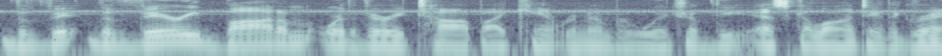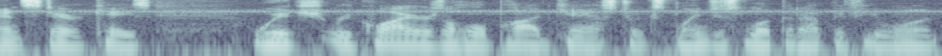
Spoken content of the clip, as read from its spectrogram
the the very bottom or the very top, I can't remember which of the Escalante, the grand staircase, which requires a whole podcast to explain. Just look it up if you want.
